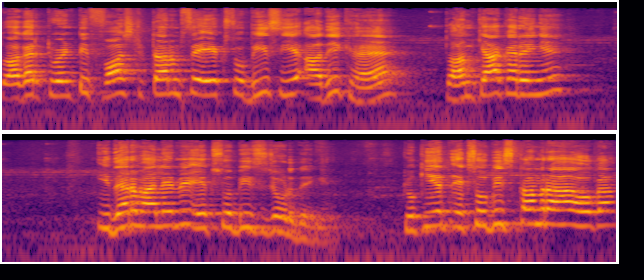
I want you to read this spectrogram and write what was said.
तो अगर ट्वेंटी फ़र्स्ट टर्म से 120 ये अधिक है तो हम क्या करेंगे? इधर वाले में 120 जोड़ देंगे, क्योंकि ये 120 कम रहा होगा।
